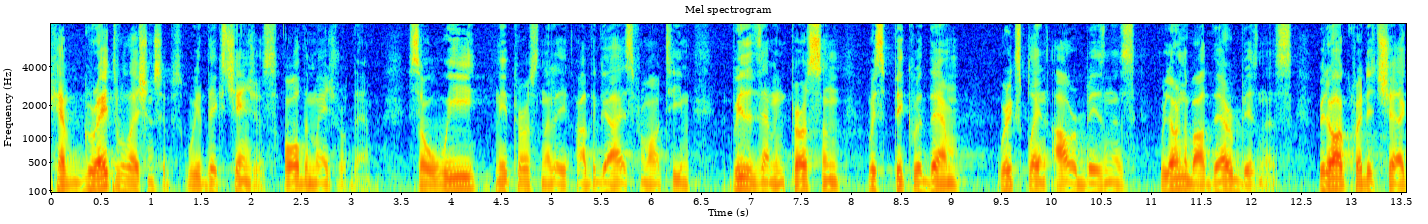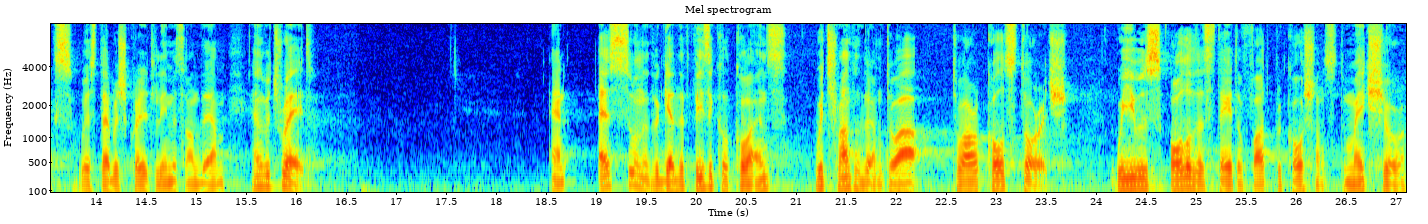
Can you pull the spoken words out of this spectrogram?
have great relationships with the exchanges, all the major of them. So we, me personally, the guys from our team, visit them in person, we speak with them, we explain our business, we learn about their business, we do our credit checks, we establish credit limits on them, and we trade. As soon as we get the physical coins, we transfer them to our, to our cold storage. We use all of the state-of-art precautions to make sure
